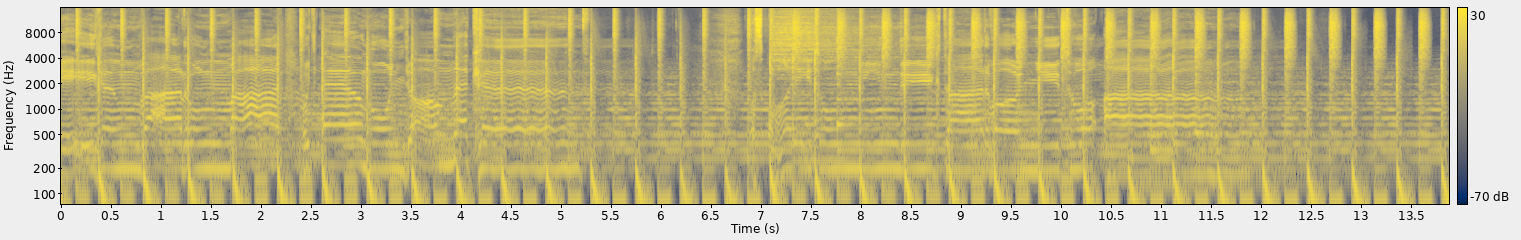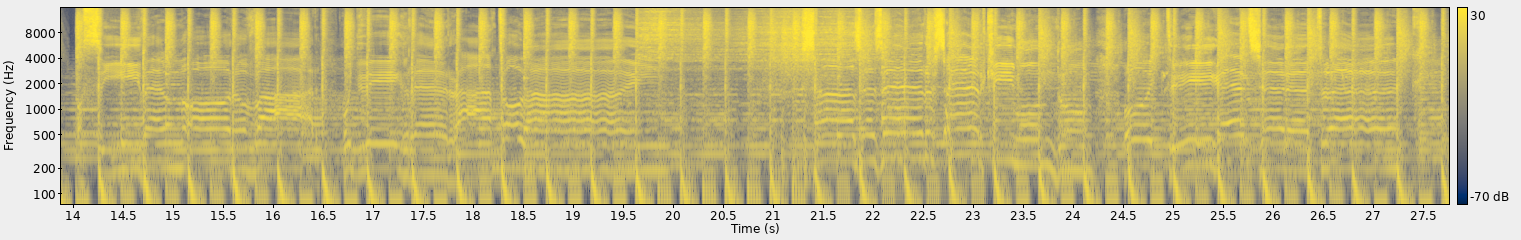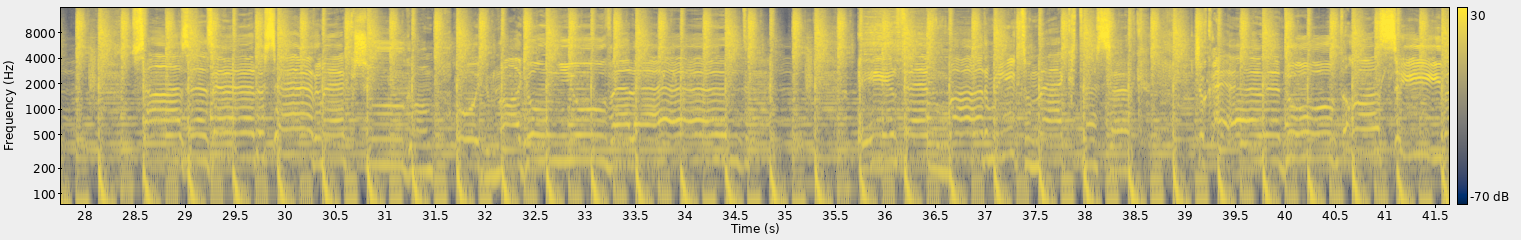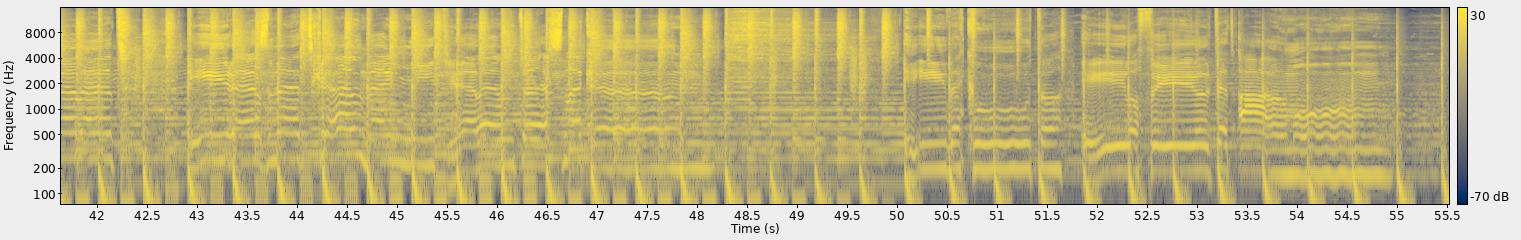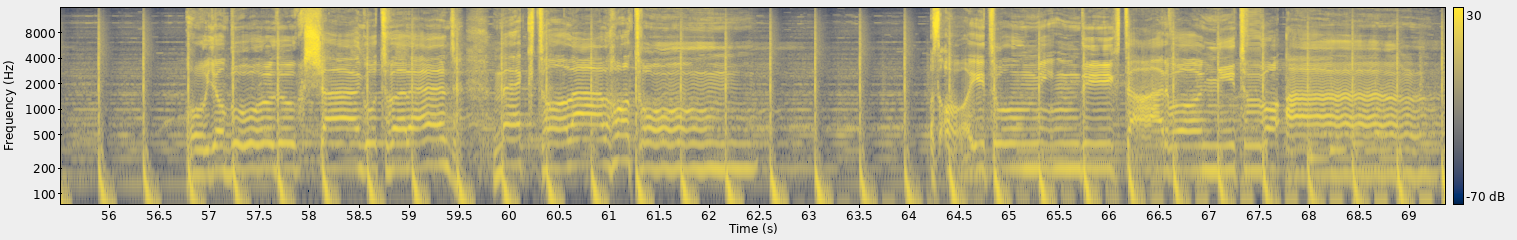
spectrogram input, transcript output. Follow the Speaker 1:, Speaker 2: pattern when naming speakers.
Speaker 1: body Évek óta él a féltet álmom. Hogy a boldogságot veled megtalálhatom. Az ajtó mindig tárva nyitva áll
